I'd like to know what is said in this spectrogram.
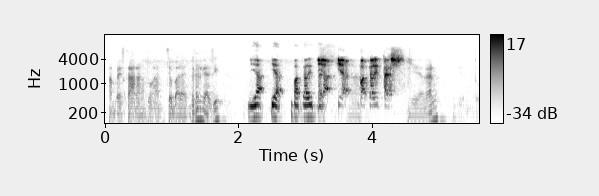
sampai sekarang Tuhan. Coba lihat bener gak sih? Iya, iya, empat kali tes. Iya, iya, empat kali tes. Iya kan? Gitu.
